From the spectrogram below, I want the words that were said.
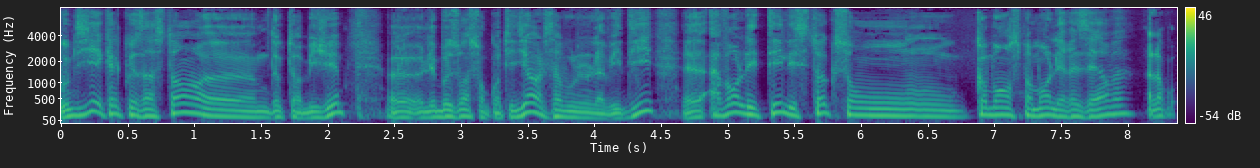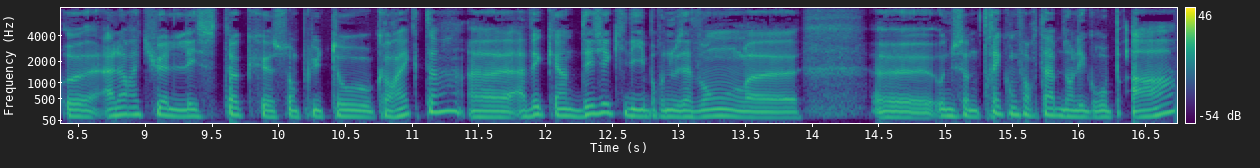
Vous me disiez il y a quelques instants, euh, docteur Biget, euh, les besoins sont quotidiens, ça vous l'avez dit. Euh, avant l'été, les stocks sont comment en ce moment les réserves? Alors, à l'heure actuelle, les stocks sont plutôt corrects, avec un déséquilibre. Nous avons, euh, euh, nous sommes très confortables dans les groupes A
